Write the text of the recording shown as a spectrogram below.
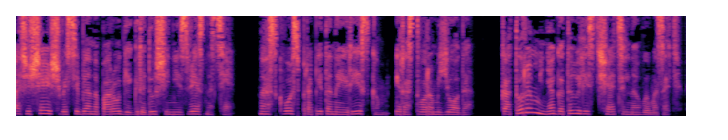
ощущающего себя на пороге грядущей неизвестности, насквозь пропитанные риском и раствором йода, которым меня готовились тщательно вымазать.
